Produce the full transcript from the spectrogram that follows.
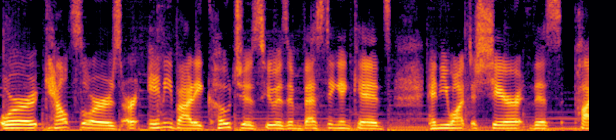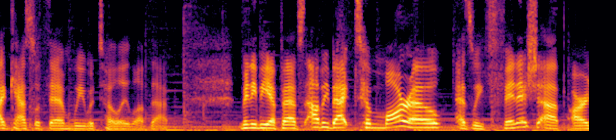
or counselors or anybody, coaches who is investing in kids, and you want to share this podcast with them, we would totally love that. Mini BFFs, I'll be back tomorrow as we finish up our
